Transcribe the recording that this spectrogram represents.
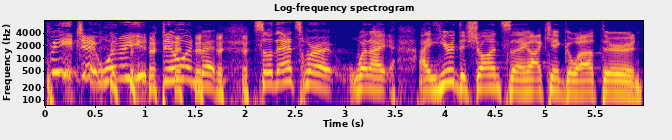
PJ, what are you doing, man? so that's where I, when I I hear Deshaun saying I can't go out there and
